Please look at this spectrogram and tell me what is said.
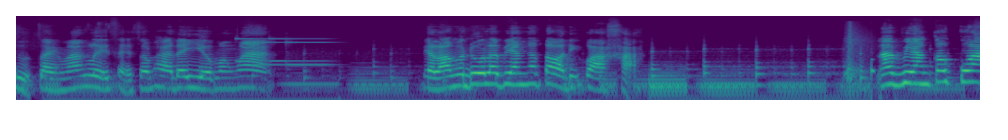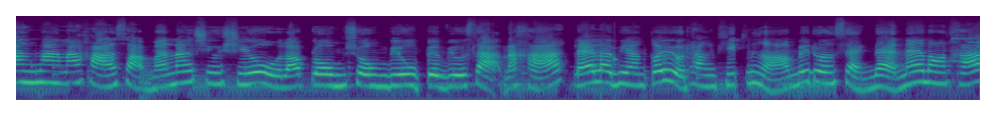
จุใจมากเลยใส่เสื้อผ้าได้เยอะมากๆ เดี๋ยวเรามาดูระเบียงกันต่อดีกว่าค่ะ ระเบียงก็กว้างมากนะคะ สามารถนั่งชิลๆรับลมชมวิวเป็นวิวสระนะคะ และระเบียงก็อยู่ทางทิศเหนือไม่โดนแสงแดดแน่นอนค่ะ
